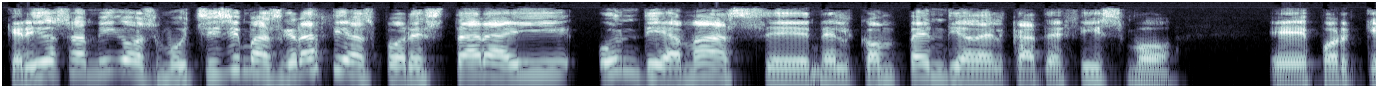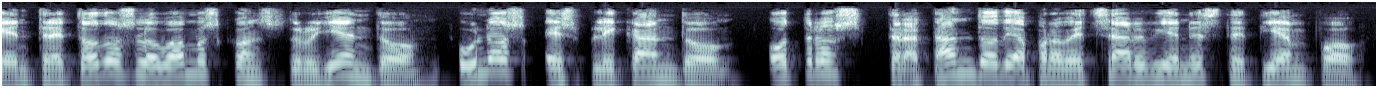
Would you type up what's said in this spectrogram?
Queridos amigos, muchísimas gracias por estar ahí un día más en el compendio del catecismo, eh, porque entre todos lo vamos construyendo, unos explicando, otros tratando de aprovechar bien este tiempo,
